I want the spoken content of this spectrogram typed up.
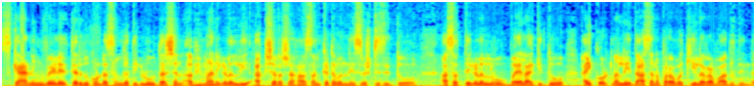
ಸ್ಕ್ಯಾನಿಂಗ್ ವೇಳೆ ತೆರೆದುಕೊಂಡ ಸಂಗತಿಗಳು ದರ್ಶನ್ ಅಭಿಮಾನಿಗಳಲ್ಲಿ ಅಕ್ಷರಶಃ ಸಂಕಟವನ್ನೇ ಸೃಷ್ಟಿಸಿತ್ತು. ಅಸತ್ಯಗಳೆಲ್ಲವೂ ಸತ್ಯಗಳೆಲ್ಲವೂ ಬಯಲಾಗಿದ್ದು ಹೈಕೋರ್ಟ್ನಲ್ಲಿ ದಾಸನ ಪರ ವಕೀಲರ ವಾದದಿಂದ.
